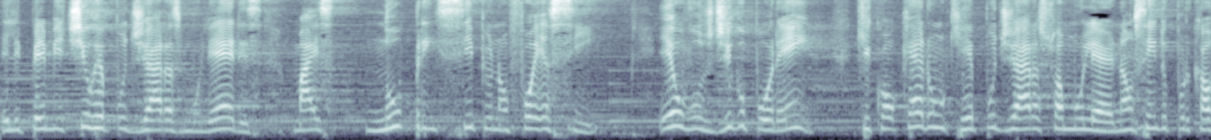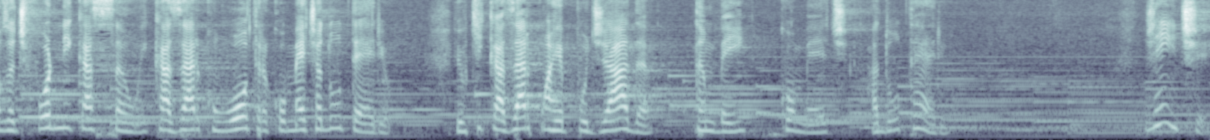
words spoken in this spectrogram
Ele permitiu repudiar as mulheres, mas no princípio não foi assim. Eu vos digo, porém, que qualquer um que repudiar a sua mulher, não sendo por causa de fornicação, e casar com outra, comete adultério. E o que casar com a repudiada, também comete adultério. Gente,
